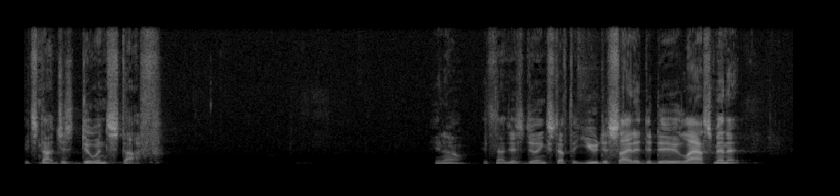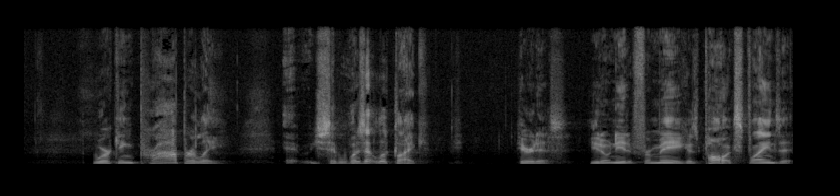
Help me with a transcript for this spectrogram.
It's not just doing stuff. You know, it's not just doing stuff that you decided to do last minute. Working properly. You say, well, what does that look like? Here it is. You don't need it from me because Paul explains it.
